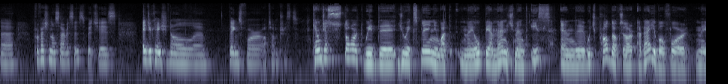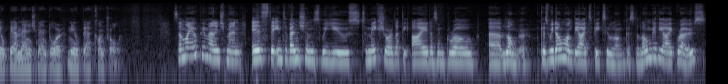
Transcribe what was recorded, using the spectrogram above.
uh, professional services, which is educational uh, things for optometrists. Can we just start with uh, you explaining what myopia management is and which products are available for myopia management or myopia control? So, myopia management is the interventions we use to make sure that the eye doesn't grow uh, longer. Because we don't want the eye to be too long, because the longer the eye grows,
